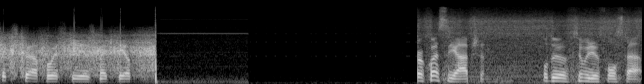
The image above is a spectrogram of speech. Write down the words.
Six twelve whiskey is midfield. Request the option. We'll do assume we do a full stop.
